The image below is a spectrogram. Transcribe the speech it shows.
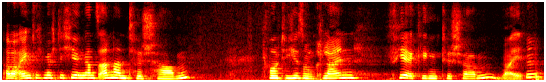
Aber eigentlich möchte ich hier einen ganz anderen Tisch haben. Ich wollte hier so einen kleinen viereckigen Tisch haben, weil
